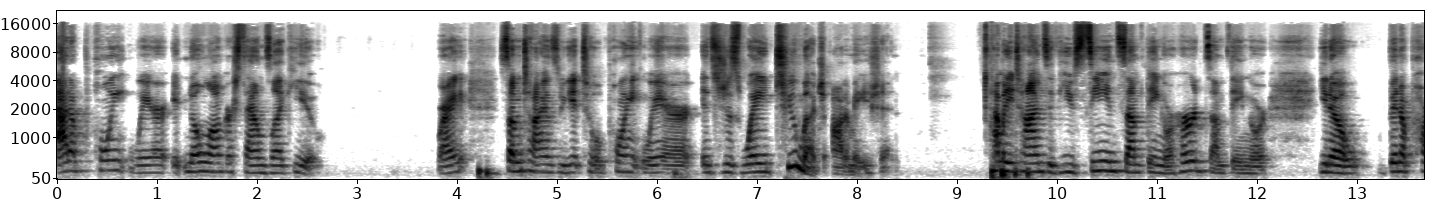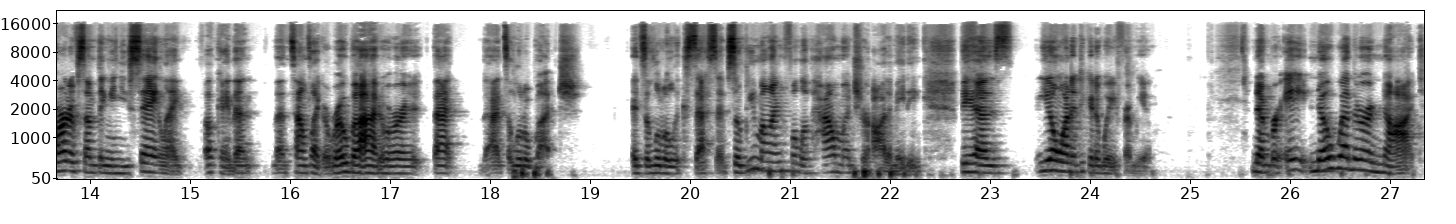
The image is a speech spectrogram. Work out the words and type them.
at a point where it no longer sounds like you right? Sometimes we get to a point where it's just way too much automation how many times have you seen something or heard something or you know been a part of something and you say like okay that that sounds like a robot or that that's a little much. It's a little excessive. So be mindful of how much you're automating because you don't want it to get away from you. Number eight know whether or not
